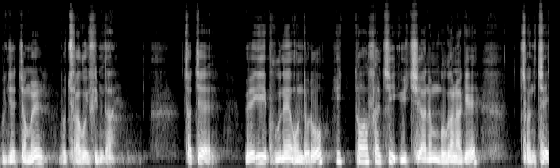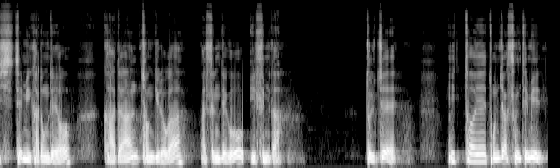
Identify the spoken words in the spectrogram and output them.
문제점을 노출하고 있습니다. 첫째, 외기 부근의 온도로 히터 설치 위치와는 무관하게 전체 시스템이 가동되어 과다한 전기료가 발생되고 있습니다. 둘째, 히터의 동작 상태 및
